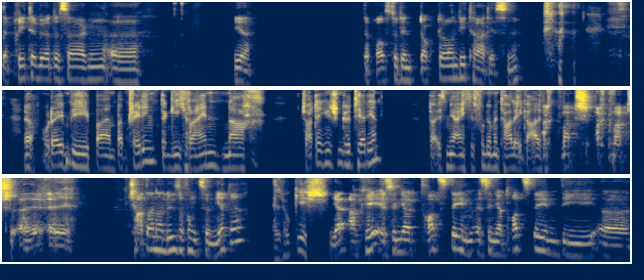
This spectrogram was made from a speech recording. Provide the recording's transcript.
der Brite würde sagen, äh, hier, da brauchst du den Doktor und die TARDIS, ne? Ja, oder eben wie beim, beim Trading, dann gehe ich rein nach charttechnischen Kriterien. Da ist mir eigentlich das Fundamentale egal. Ach Quatsch, ach Quatsch. Äh, äh, Chartanalyse funktionierte? Ja, logisch. Ja, okay, es sind ja trotzdem, es sind ja trotzdem die, äh,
